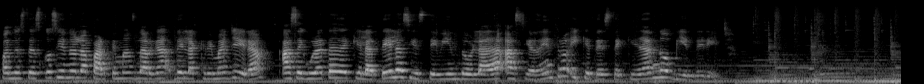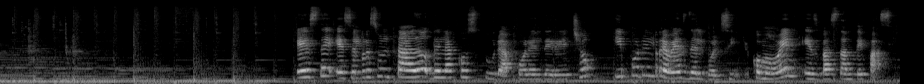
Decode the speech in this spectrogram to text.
Cuando estés cosiendo la parte más larga de la cremallera, asegúrate de que la tela sí esté bien doblada hacia adentro y que te esté quedando bien derecha. Este es el resultado de la costura por el derecho y por el revés del bolsillo. Como ven, es bastante fácil.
